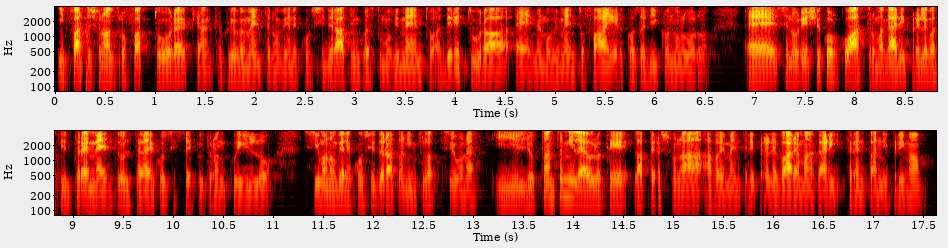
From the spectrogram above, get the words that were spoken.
Infatti c'è un altro fattore che anche qui ovviamente non viene considerato in questo movimento, addirittura è nel movimento FIRE, cosa dicono loro? Eh, se non riesci col 4 magari prelevati il 3,5, il 3 così stai più tranquillo. Sì, ma non viene considerata l'inflazione. Gli 80.000 euro che la persona aveva in mente di prelevare magari 30 anni prima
